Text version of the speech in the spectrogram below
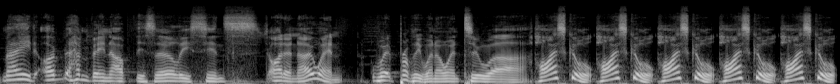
Mate, I haven't been up this early since I don't know when. Well, Probably when I went to uh, high school, high school, high school, high school, high school.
